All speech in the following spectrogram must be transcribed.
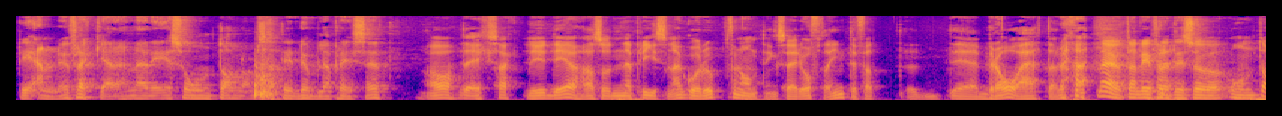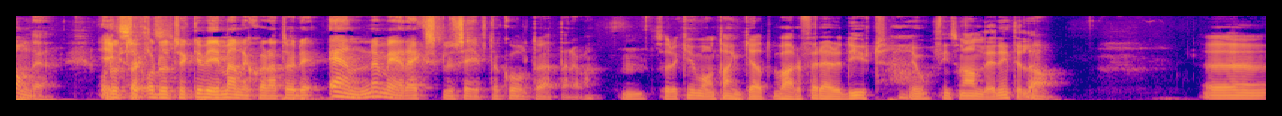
det är ännu fräckare när det är så ont om dem så att det är dubbla priset. Ja, det är exakt. Det är ju det. Alltså när priserna går upp för någonting så är det ofta inte för att det är bra att äta det. Nej, utan det är för att det är så ont om det. Och då, och då tycker vi människor att då är det ännu mer exklusivt och coolt att äta det va? Mm. Så det kan ju vara en tanke att varför är det dyrt? Jo, det finns en anledning till det. Ja. Eh,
